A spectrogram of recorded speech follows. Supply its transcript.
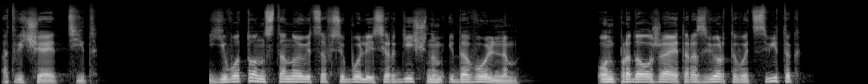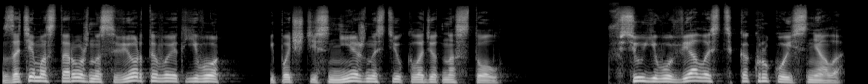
отвечает Тит. Его тон становится все более сердечным и довольным. Он продолжает развертывать свиток, затем осторожно свертывает его и почти с нежностью кладет на стол. Всю его вялость как рукой сняла.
